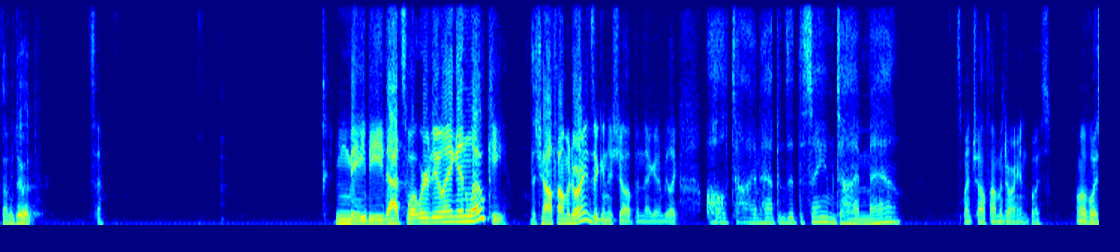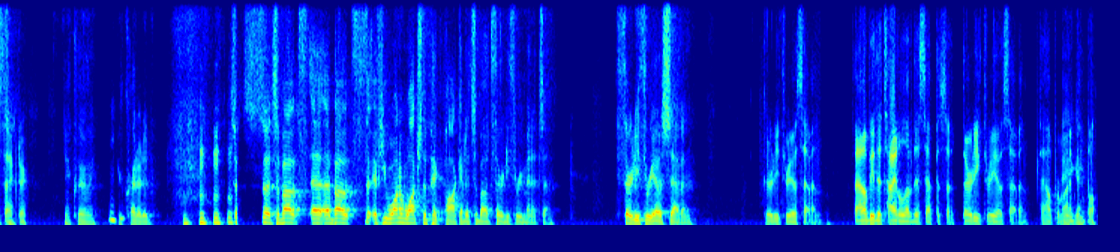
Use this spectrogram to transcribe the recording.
that'll do it. So maybe that's what we're doing in Loki. The Tralfamadorians are going to show up and they're going to be like, all time happens at the same time, man. It's my Tralfamadorian voice. I'm a voice actor. Yeah, clearly Mhm. you're credited. So, so it's about uh, about th- if you want to watch the pickpocket, it's about 33 minutes in. 3307. 3307. That'll be the title of this episode 3307 to help remind people.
